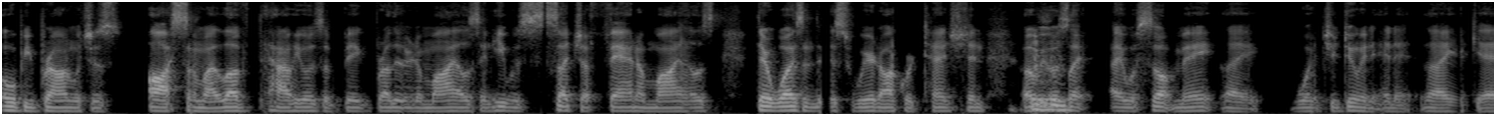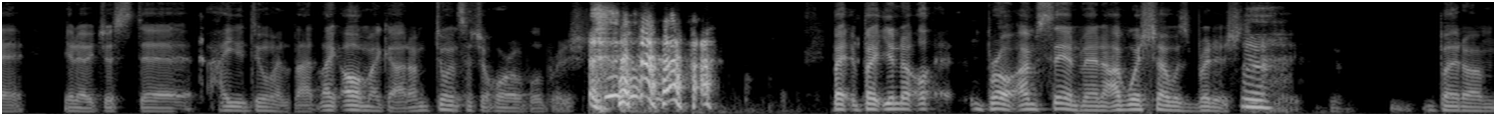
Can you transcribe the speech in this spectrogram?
Obi Brown, which is awesome. I loved how he was a big brother to Miles, and he was such a fan of Miles. There wasn't this weird awkward tension. Obi was like, "Hey, what's up, mate? Like, what you doing in it? Like, uh, you know, just uh, how you doing, lad? Like, oh my god, I'm doing such a horrible British." but but you know, bro, I'm saying, man, I wish I was British. but um,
